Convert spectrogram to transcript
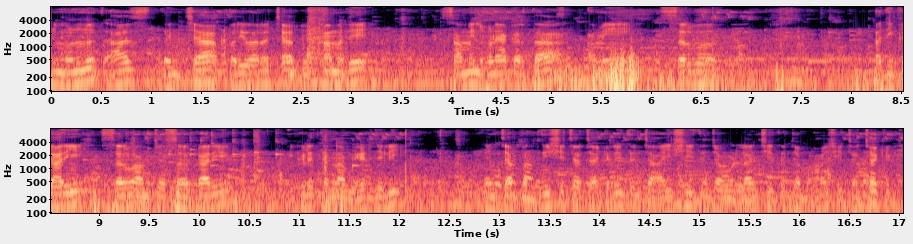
आणि म्हणूनच आज त्यांच्या परिवाराच्या दुःखामध्ये सामील होण्याकरता आम्ही सर्व अधिकारी सर्व आमचे सहकारी इकडे त्यांना भेट दिली. त्यांच्या पत्नीशी चर्चा केली त्यांच्या आईशी त्यांच्या वडिलांशी त्यांच्या भावाशी चर्चा केली.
